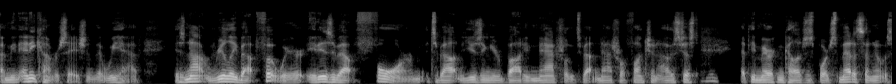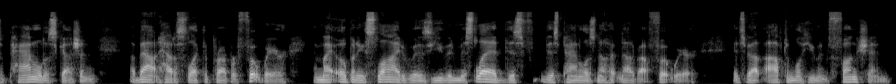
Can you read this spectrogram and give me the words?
i mean any conversation that we have is not really about footwear. It is about form. It's about using your body naturally. It's about natural function. I was just mm-hmm. at the american college of sports medicine it was a panel discussion about how to select the proper footwear. And my opening slide was you've been misled. This this panel is not, not about footwear. It's about optimal human function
